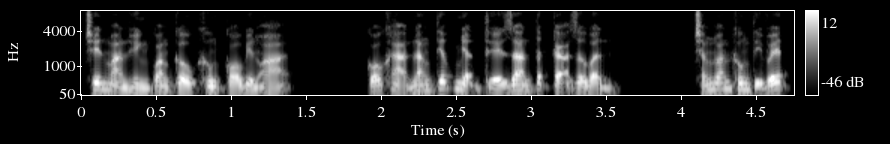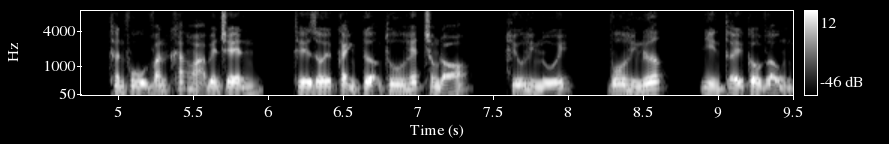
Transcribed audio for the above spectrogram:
Trên màn hình quang cầu không có biến hóa. Có khả năng tiếp nhận thế gian tất cả dơ bẩn. Trắng đoán không tì vết, thần phù văn khắc họa bên trên, thế giới cảnh tượng thu hết trong đó, hữu hình núi, vô hình nước, nhìn thấy cầu vồng,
